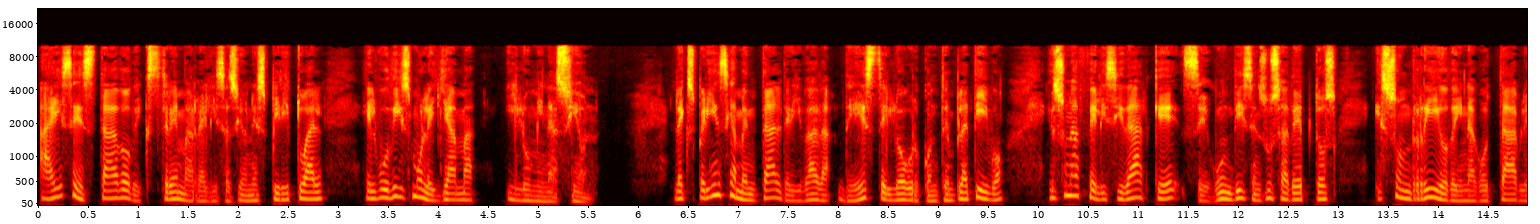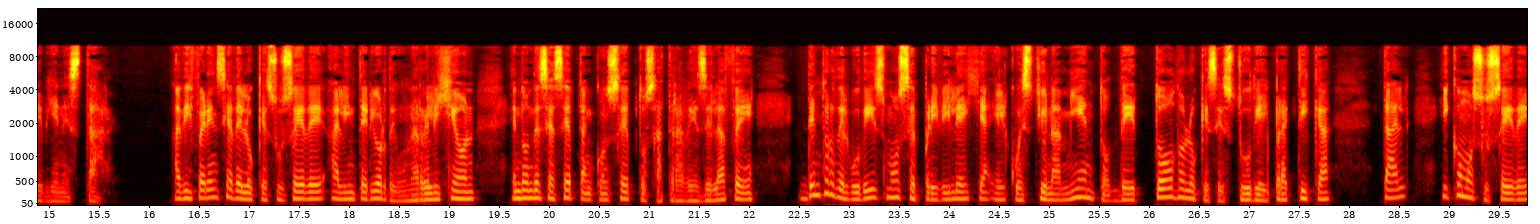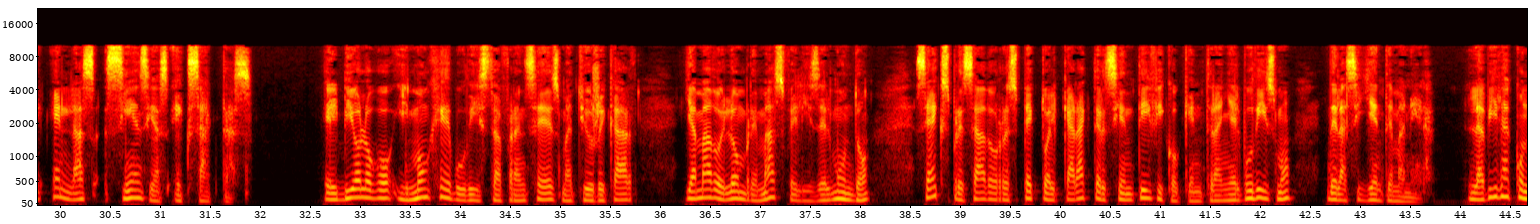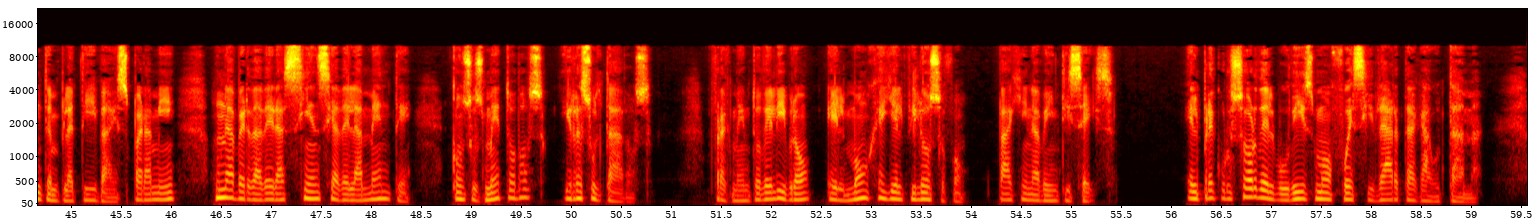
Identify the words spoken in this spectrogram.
A ese estado de extrema realización espiritual el budismo le llama iluminación. La experiencia mental derivada de este logro contemplativo es una felicidad que, según dicen sus adeptos, es un río de inagotable bienestar. A diferencia de lo que sucede al interior de una religión, en donde se aceptan conceptos a través de la fe, dentro del budismo se privilegia el cuestionamiento de todo lo que se estudia y practica, tal y como sucede en las ciencias exactas. El biólogo y monje budista francés Mathieu Ricard, llamado el hombre más feliz del mundo, se ha expresado respecto al carácter científico que entraña el budismo de la siguiente manera. La vida contemplativa es para mí una verdadera ciencia de la mente, con sus métodos y resultados. Fragmento del libro El monje y el filósofo, página 26. El precursor del budismo fue Siddhartha Gautama,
